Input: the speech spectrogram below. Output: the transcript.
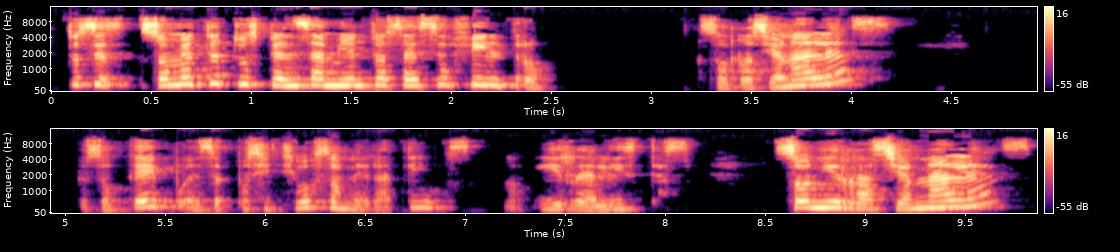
Entonces, somete tus pensamientos a ese filtro. ¿Son racionales? Pues ok, pueden ser positivos o negativos, ¿no? Irrealistas. ¿Son irracionales?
